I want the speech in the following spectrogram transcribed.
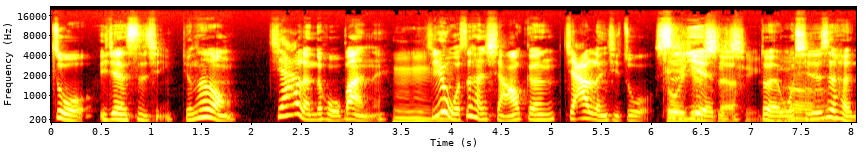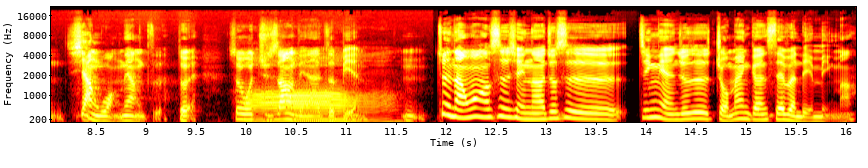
做一件事情，有那种家人的伙伴呢。嗯嗯，其实我是很想要跟家人一起做事业的，对，我其实是很向往那样子，对，所以我沮丧的点在这边。嗯，最难忘的事情呢，就是今年就是九妹跟 Seven 联名嘛，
